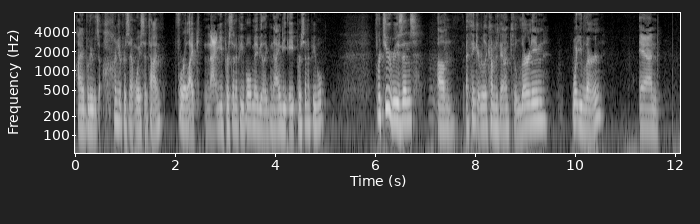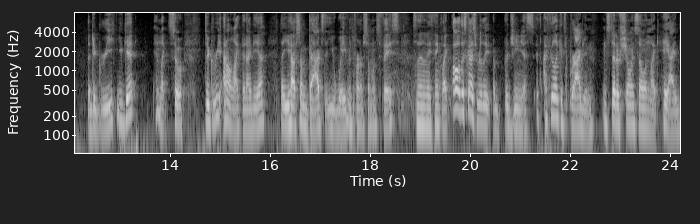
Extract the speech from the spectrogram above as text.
I believe it's 100% waste of time for like 90% of people, maybe like 98% of people. For two reasons. Um, I think it really comes down to learning what you learn and the degree you get. And like, so, degree, I don't like that idea that you have some badge that you wave in front of someone's face. So then they think, like, oh, this guy's really a, a genius. I feel like it's bragging instead of showing someone, like, hey, I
